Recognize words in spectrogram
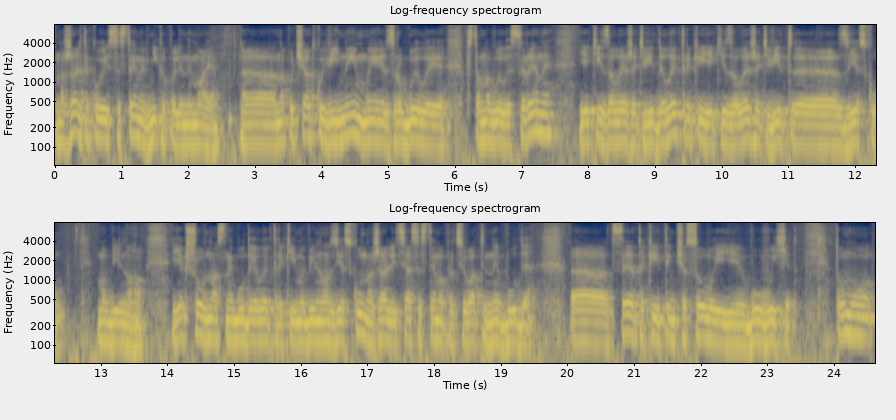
На жаль, такої системи в Нікополі немає. Е, На початку війни ми зробили, встановили сирени, які залежать від електрики, які залежать від е, зв'язку мобільного. Якщо в нас не буде електрики і мобільного зв'язку, на жаль, і ця система працювати не буде. Е, Це такий тимчасовий був вихід. Тому.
